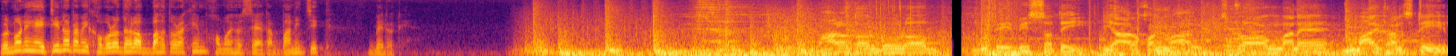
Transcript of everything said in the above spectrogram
গুড মৰ্ণিং এইটিনত আমি খবৰৰ ধাৰা অব্যাহত ৰাখিম। সময় হৈছে এটা বাণিজ্যিক বিৰতি। ভাৰতৰ গৌৰৱ গোটেই বিশ্বতেই। ইয়াৰ সন্মান ষ্ট্ৰং মানে মাইথান ষ্টীল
